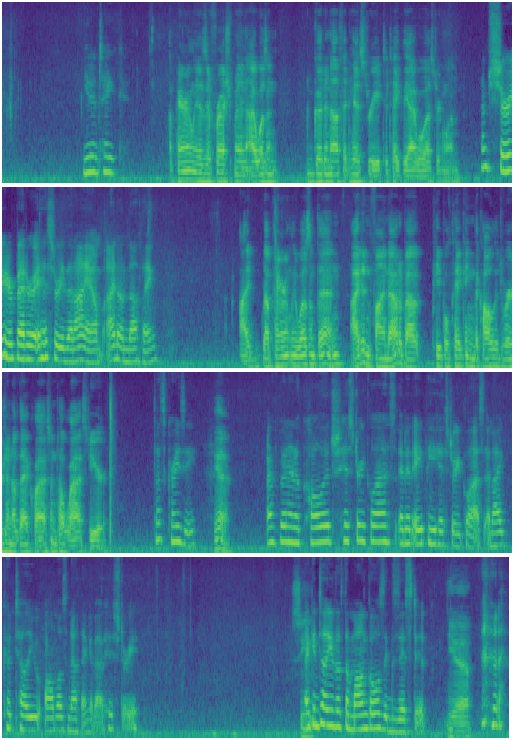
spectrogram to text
You didn't take Apparently, as a freshman, I wasn't good enough at history to take the Iowa Western one. I'm sure you're better at history than I am. I know nothing. I apparently wasn't then. I didn't find out about people taking the college version of that class until last year. That's crazy. Yeah. I've been in a college history class and an AP history class, and I could tell you almost nothing about history. See, I can tell you that the Mongols existed. yeah,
